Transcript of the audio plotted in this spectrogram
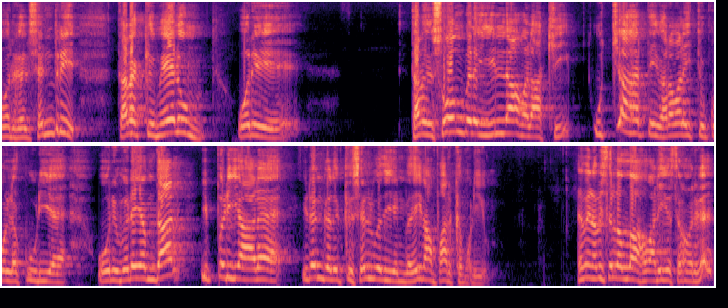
அவர்கள் சென்று தனக்கு மேலும் ஒரு தனது சோம்பலை இல்லாமலாக்கி உற்சாகத்தை வரவழைத்துக் கொள்ளக்கூடிய ஒரு விடயம்தான் இப்படியான இடங்களுக்கு செல்வது என்பதை நாம் பார்க்க முடியும். எனவே நபிசல்லாஹு அலிகஸ்லாம் அவர்கள்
